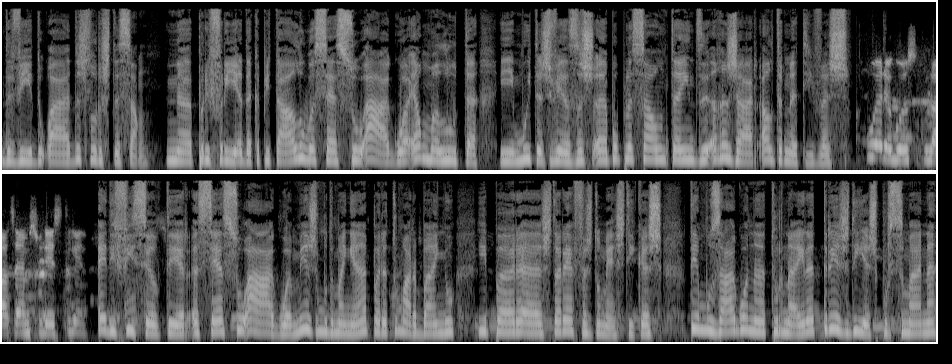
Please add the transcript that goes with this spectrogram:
devido à desflorestação. Na periferia da capital, o acesso à água é uma luta e muitas vezes a população tem de arranjar alternativas. É difícil ter acesso à água, mesmo de manhã, para tomar banho e para as tarefas domésticas. Temos água na torneira três dias por semana,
